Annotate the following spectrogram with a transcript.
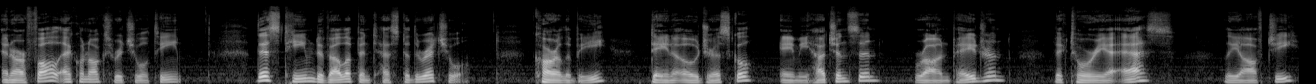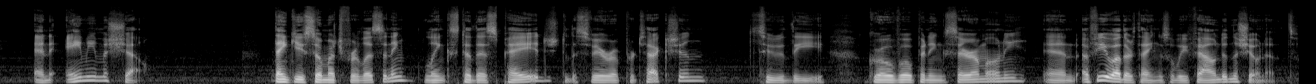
and our Fall Equinox Ritual team. This team developed and tested the ritual. Carla B., Dana O'Driscoll, Amy Hutchinson, Ron Padron, Victoria S., Leof G., and Amy Michelle. Thank you so much for listening. Links to this page, to the Sphere of Protection, to the Grove opening ceremony, and a few other things will be found in the show notes.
